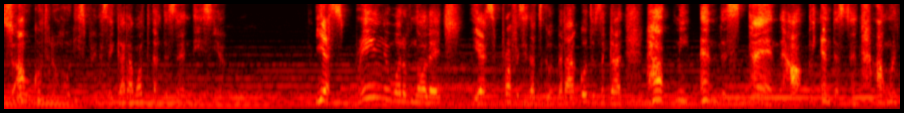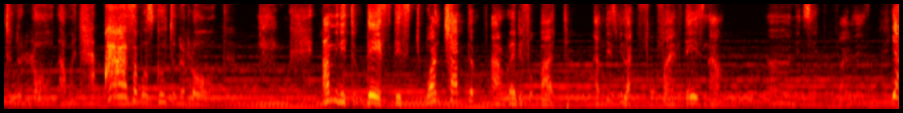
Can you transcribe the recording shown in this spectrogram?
So I will go to the Holy Spirit and say, God, I want to understand this here. Yes, bring a word of knowledge. Yes, prophecy, that's good. But I'll go to say, God, help me understand. Help me understand. I went to the Lord. I went. As I was going to the Lord, I mean, it took days. This one chapter, I read it for at least be like four five days now. Uh, let's see, four five days. Yeah,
